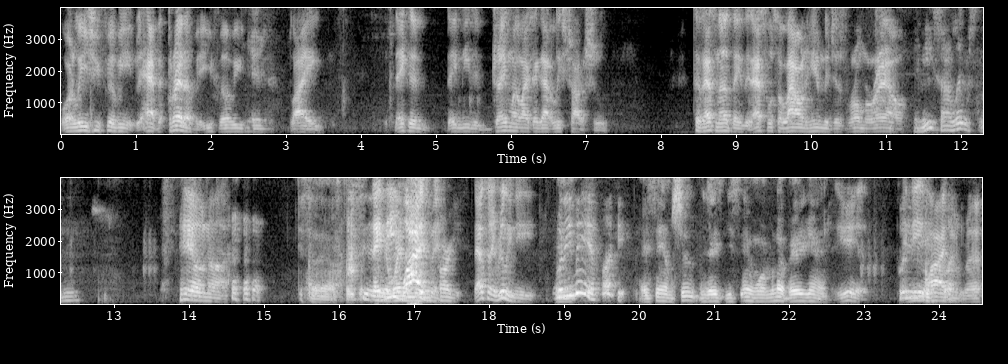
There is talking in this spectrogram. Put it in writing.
or at least you feel me have the threat of it. You feel me? Yeah. Like they could. They needed Draymond like they got at least try to shoot. Cause that's another thing. That's what's allowing him to just roam around. And he's Shaun Livingston. Hell no. So, I stupid. see They need random Wiseman. Target. That's what they really need. What do you mean? Fuck it. They see him shoot, and they, you see him warming up every game. Yeah, What they do you need Wiseman, bro.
